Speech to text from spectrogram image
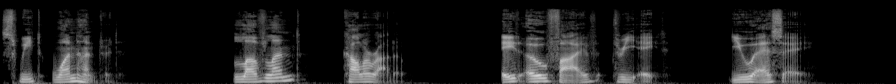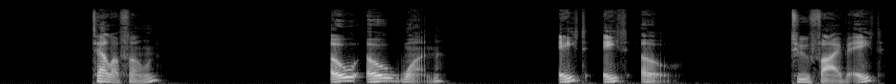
Suite 100, Loveland, Colorado 80538, USA. Telephone 001 880 258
